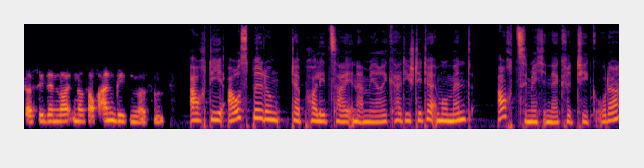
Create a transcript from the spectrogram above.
dass sie den Leuten das auch anbieten müssen. Auch die Ausbildung der Polizei in Amerika, die steht ja im Moment auch ziemlich in der Kritik, oder?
